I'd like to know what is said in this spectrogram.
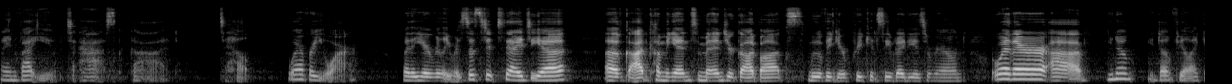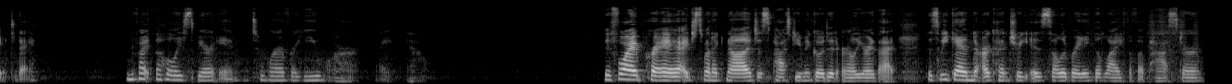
I invite you to ask God to help wherever you are, whether you're really resistant to the idea of God coming in to mend your God box, moving your preconceived ideas around, or whether, uh, you know, you don't feel like it today. Invite the Holy Spirit in to wherever you are right now. Before I pray, I just want to acknowledge, as Pastor Yumiko did earlier, that this weekend our country is celebrating the life of a pastor,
